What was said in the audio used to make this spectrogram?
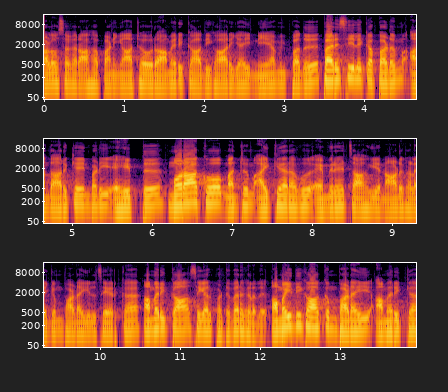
ஆலோசகராக பணியாற்ற ஒரு அமெரிக்க அதிகாரியை நியமிப்பது பரிசீலிக்கப்படும் அந்த அறிக்கை அறிக்கையின்படி எகிப்து மொராக்கோ மற்றும் ஐக்கிய அரபு எமிரேட்ஸ் ஆகிய நாடுகளையும் படையில் சேர்க்க அமெரிக்கா செயல்பட்டு வருகிறது. அமைதி காக்கும் படை அமெரிக்க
